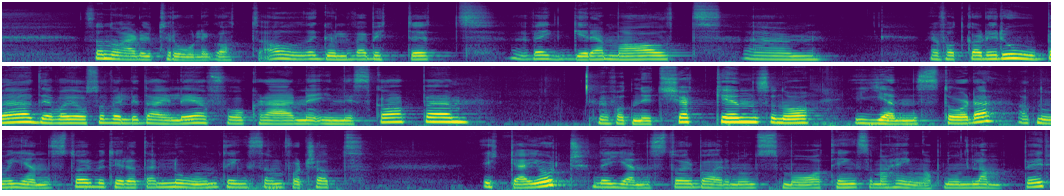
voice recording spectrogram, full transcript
Så nå er det utrolig godt. Alle gulv er byttet. Vegger er malt. Um, vi har fått garderobe. Det var jo også veldig deilig å få klærne inn i skapet. Vi har fått nytt kjøkken, så nå gjenstår det. At noe gjenstår, betyr at det er noen ting som fortsatt ikke er gjort. Det gjenstår bare noen små ting, som å henge opp noen lamper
